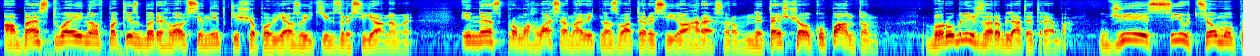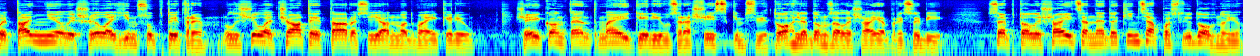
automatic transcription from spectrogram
А Бествей навпаки зберегла всі нитки, що пов'язують їх з росіянами, і не спромоглася навіть назвати Росію агресором, не те що окупантом. Бо рублі ж заробляти треба. GSC в цьому питанні лишила їм субтитри, лишила чати та росіян-модмейкерів. Ще й контент-мейкерів з рашистським світоглядом залишає при собі. Себто лишається не до кінця послідовною,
